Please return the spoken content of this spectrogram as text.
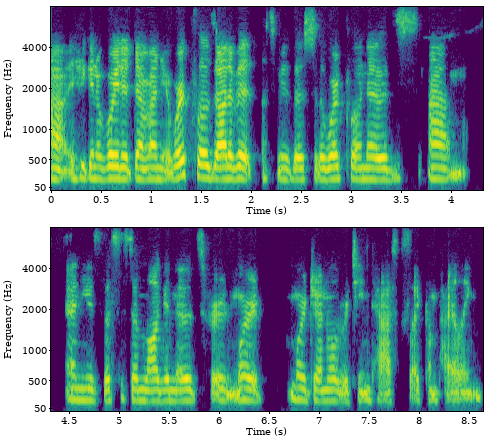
uh, if you can avoid it, don't run your workflows out of it. Let's move those to the workflow nodes um, and use the system login nodes for more, more general routine tasks like compiling.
